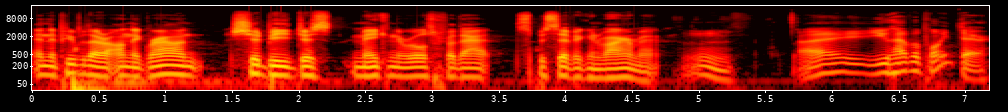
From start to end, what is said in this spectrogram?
and the people that are on the ground should be just making the rules for that specific environment. Mm. I you have a point there.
